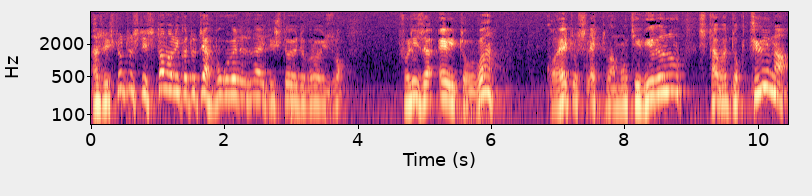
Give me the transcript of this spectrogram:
а защото сте станали като тях богове да знаете, що е добро и зло. Влиза ей това, което след това мотивирано става доктрина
